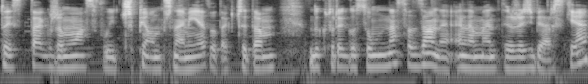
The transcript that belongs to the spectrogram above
to jest tak, że ma swój czpion, przynajmniej ja to tak czytam, do którego są nasadzane elementy rzeźbiarskie,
